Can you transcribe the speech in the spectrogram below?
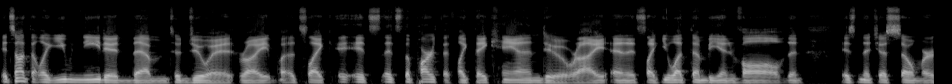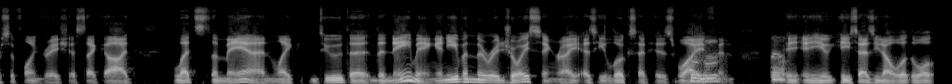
it's not that like you needed them to do it, right? But it's like it's it's the part that like they can do, right? And it's like you let them be involved and isn't it just so merciful and gracious that God lets the man like do the the naming and even the rejoicing right as he looks at his wife mm-hmm. and and he, he says you know well,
